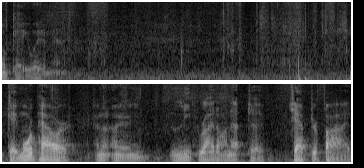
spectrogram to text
Okay, wait a minute. Okay, more power. I'm going to leap right on up to chapter 5,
